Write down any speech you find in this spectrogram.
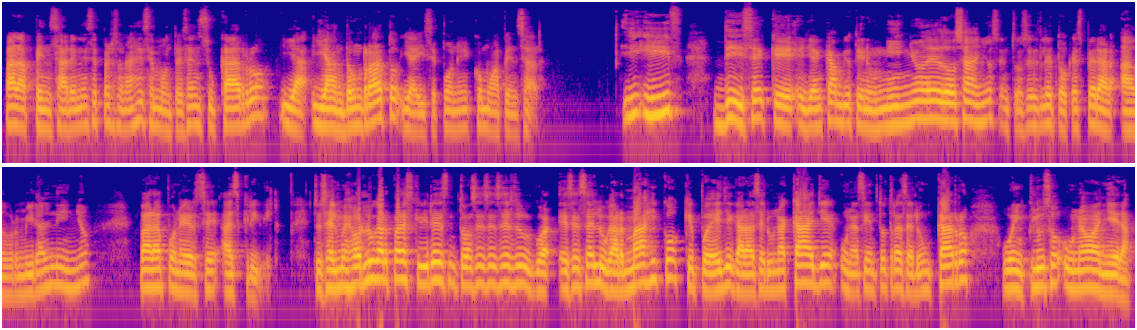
para pensar en ese personaje, se monta en su carro y, y anda un rato y ahí se pone como a pensar. Y Eve dice que ella en cambio tiene un niño de dos años, entonces le toca esperar a dormir al niño para ponerse a escribir. Entonces el mejor lugar para escribir es entonces ese lugar, ese es el lugar mágico que puede llegar a ser una calle, un asiento trasero de un carro o incluso una bañera.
